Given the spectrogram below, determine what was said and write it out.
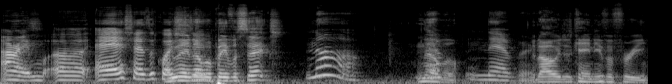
All right. Uh, Ash has a question. You ain't never pay for sex? No. Never. Never. It always just came to you for free.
